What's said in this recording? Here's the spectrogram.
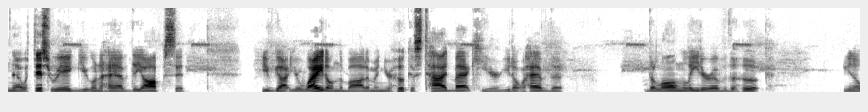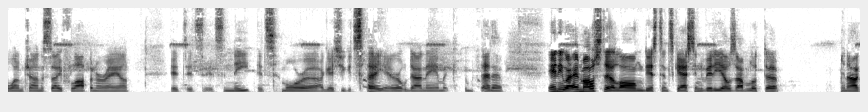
Now, with this rig, you're going to have the opposite. You've got your weight on the bottom and your hook is tied back here. You don't have the the long leader of the hook. You know what I'm trying to say, flopping around. It's it's it's neat. It's more, uh, I guess you could say, aerodynamic. But uh, anyway, in most of the long distance casting videos I've looked up, and I,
